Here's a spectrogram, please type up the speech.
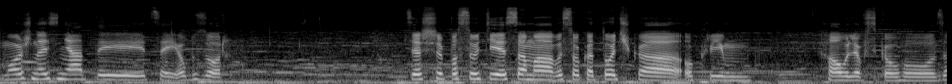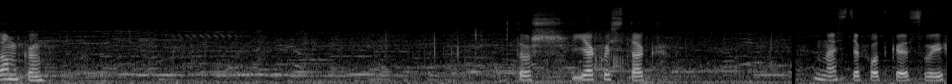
Можна зняти цей обзор. Це ж по суті сама висока точка, окрім Хаулявського замка. Тож, якось так. Настя фоткає своїх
